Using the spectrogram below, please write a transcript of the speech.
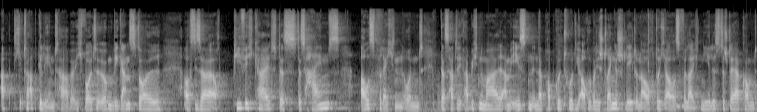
ab, die abgelehnt habe. Ich wollte irgendwie ganz doll aus dieser auch Piefigkeit des, des Heims ausbrechen. Und das habe ich nun mal am ehesten in der Popkultur, die auch über die Stränge schlägt und auch durchaus vielleicht nihilistisch daherkommt,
